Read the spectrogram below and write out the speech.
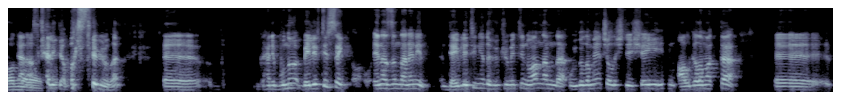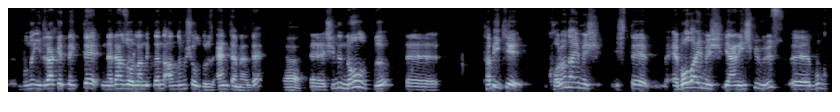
Onlar Yani evet. askerlik yapmak istemiyorlar. Ee, hani bunu belirtirsek en azından hani devletin ya da hükümetin o anlamda uygulamaya çalıştığı şeyi algılamakta e, bunu idrak etmekte neden zorlandıklarını anlamış oluruz en temelde. Evet. E, şimdi ne oldu? E, tabii ki koronaymış, işte Ebola'ymış yani hiçbir virüs e, bu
